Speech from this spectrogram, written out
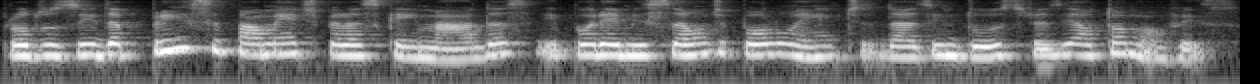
produzida principalmente pelas queimadas e por emissão de poluentes das indústrias e automóveis.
